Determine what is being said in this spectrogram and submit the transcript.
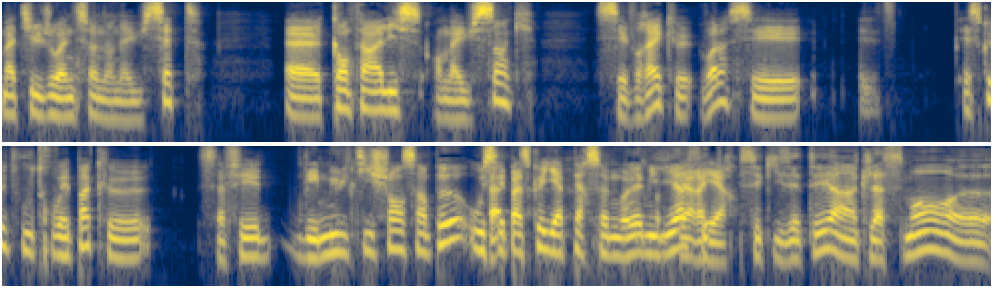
Mathilde Johansson en a eu 7. Quentin Alice en a eu 5. C'est vrai que, voilà, c'est. Est-ce que vous ne trouvez pas que ça fait des multi-chances un peu ou c'est bah, parce qu'il y a personne derrière? C'est qu'ils étaient à un classement euh,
